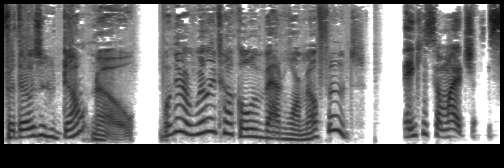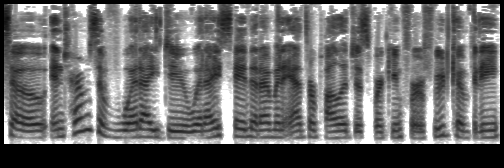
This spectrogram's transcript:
for those who don't know, we're going to really talk a little about Hormel Foods. Thank you so much. So in terms of what I do, when I say that I'm an anthropologist working for a food company,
